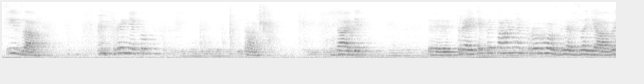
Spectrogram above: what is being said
Всі за. Прийнято. Так. Далі. Е, Третє питання про розгляд заяви.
